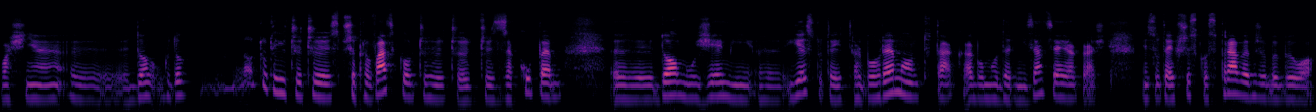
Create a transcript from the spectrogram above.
właśnie y, do, do, no tutaj czy, czy z przeprowadzką, czy, czy, czy z zakupem y, domu, ziemi. Jest tutaj albo remont, tak, albo modernizacja jakaś, więc tutaj wszystko z prawem, żeby było.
